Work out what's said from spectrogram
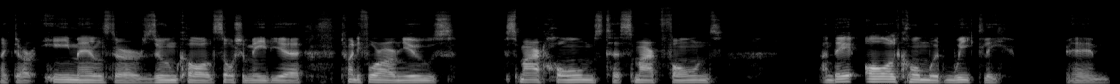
Like there are emails, there are Zoom calls, social media, 24 hour news, smart homes to smartphones. And they all come with weekly, um,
